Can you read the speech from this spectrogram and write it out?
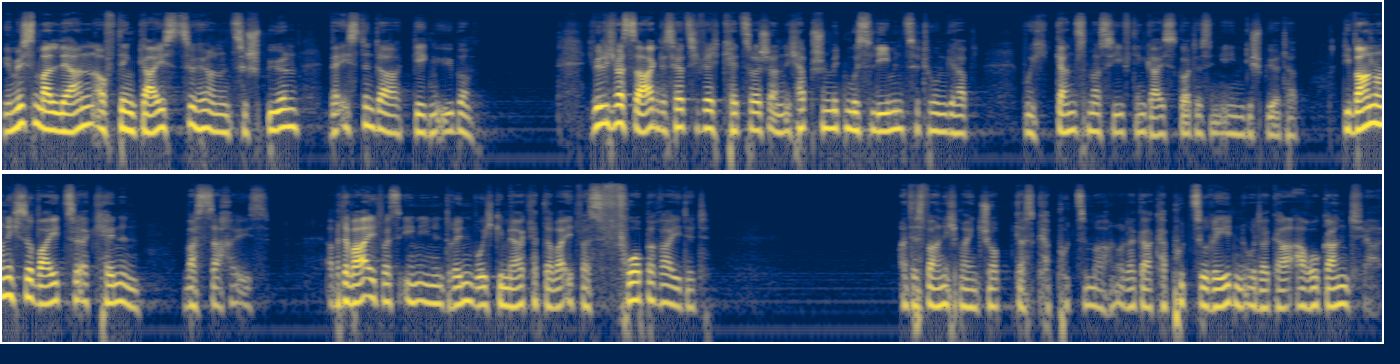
Wir müssen mal lernen, auf den Geist zu hören und zu spüren, wer ist denn da gegenüber. Ich will euch was sagen, das hört sich vielleicht ketzerisch an. Ich habe schon mit Muslimen zu tun gehabt, wo ich ganz massiv den Geist Gottes in ihnen gespürt habe. Die waren noch nicht so weit zu erkennen, was Sache ist. Aber da war etwas in ihnen drin, wo ich gemerkt habe, da war etwas vorbereitet. Und das war nicht mein Job, das kaputt zu machen oder gar kaputt zu reden oder gar arrogant. Ja,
